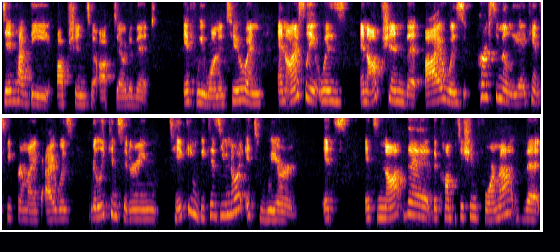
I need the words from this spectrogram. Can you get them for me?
did have the option to opt out of it if we wanted to. And and honestly, it was an option that I was personally, I can't speak for Mike, I was really considering taking because you know what, it's weird. It's it's not the the competition format that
